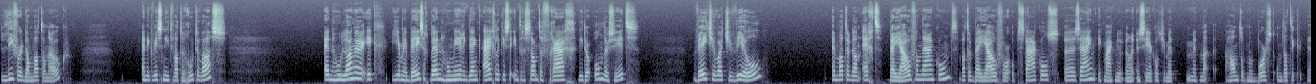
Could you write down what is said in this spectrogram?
liever dan wat dan ook. En ik wist niet wat de route was. En hoe langer ik hiermee bezig ben, hoe meer ik denk, eigenlijk is de interessante vraag die eronder zit: weet je wat je wil? En wat er dan echt bij jou vandaan komt, wat er bij jou voor obstakels uh, zijn. Ik maak nu een, een cirkeltje met, met mijn hand op mijn borst, omdat ik uh,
